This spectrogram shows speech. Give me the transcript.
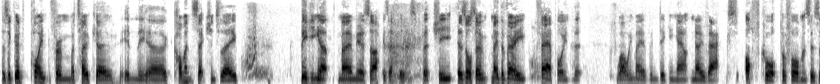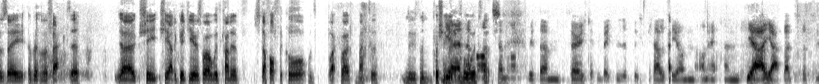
there's a good point from Motoko in the uh, comments section today, bigging up Naomi Osaka's efforts, but she has also made the very fair point that while we may have been digging out Novak's off-court performances as a, a bit of a factor, uh, she she had a good year as well with kind of stuff off the court with Black Lives Matter movement pushing yeah, it and forward. That's, with um, various different victims of police brutality on, on it, and yeah, yeah, that's that's a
